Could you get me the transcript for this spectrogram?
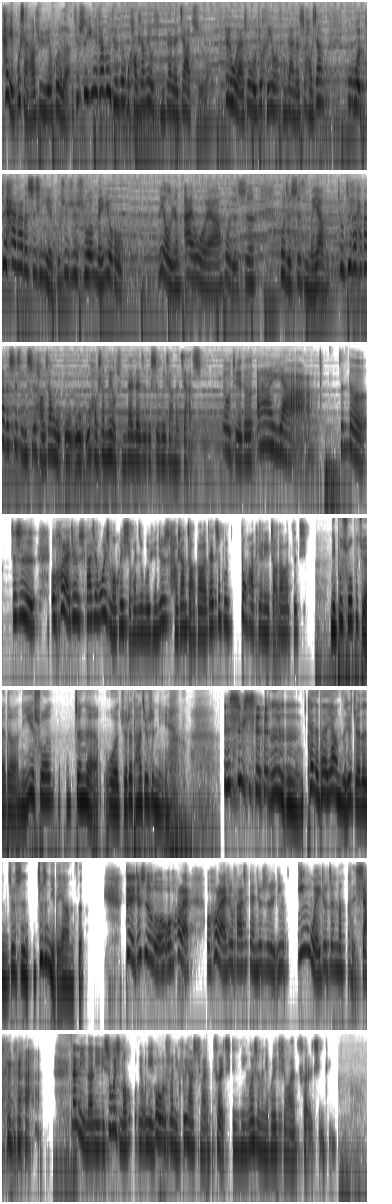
他也不想要去约会了，就是因为他会觉得我好像没有存在的价值了。对于我来说，我就很有同感的是，好像我最害怕的事情也不是是说没有没有人爱我呀，或者是或者是怎么样，就最害怕的事情是，好像我我我我好像没有存在在这个社会上的价值。所以我觉得，哎呀，真的就是我后来就是发现为什么会喜欢这部片，就是好像找到了在这部动画片里找到了自己。你不说不觉得，你一说，真的，我觉得他就是你。是不是？嗯嗯，看着他的样子就觉得就是就是你的样子。对，就是我。我后来我后来就发现，就是因因为就真的很像。那你呢？你是为什么？你你跟我说你非常喜欢侧耳倾听，为什么你会喜欢侧耳倾听？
